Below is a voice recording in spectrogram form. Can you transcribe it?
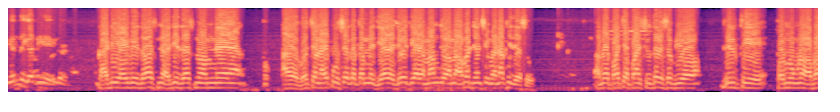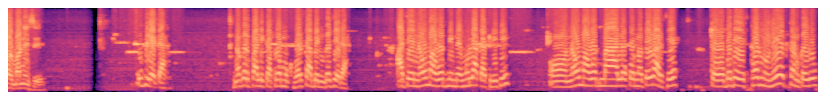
કેટલી ગાડી ગાડી આવી દસ ને હજી દસનું અમને વચન આપ્યું છે કે તમને જ્યારે જોઈએ ત્યારે માંગજો, અમે એમરજન્સીમાં નાખી દેશું. અમે પાંચે પાંચ સુધાર સભ્યો દિલથી પ્રમુખનો આભાર માની છે ઉપલેટા, નગરપાલિકા પ્રમુખ વર્ષાબેન ગજેરા. આજે નવમા વોર્ડની મેં મુલાકાત લીધી. નવમા વોર્ડમાં લોકોનો તહેવાર છે. તો બધે સ્થળનું નિરીક્ષણ કર્યું.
